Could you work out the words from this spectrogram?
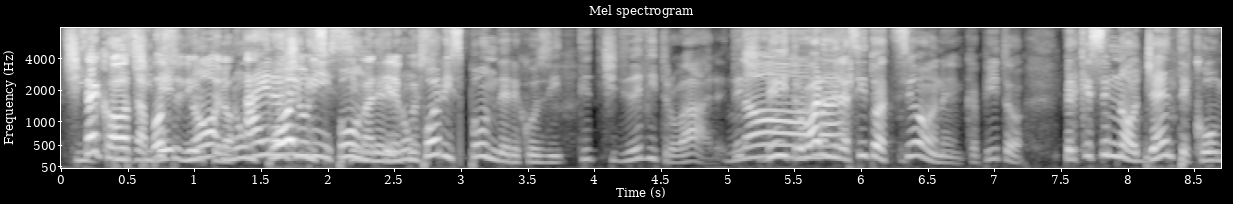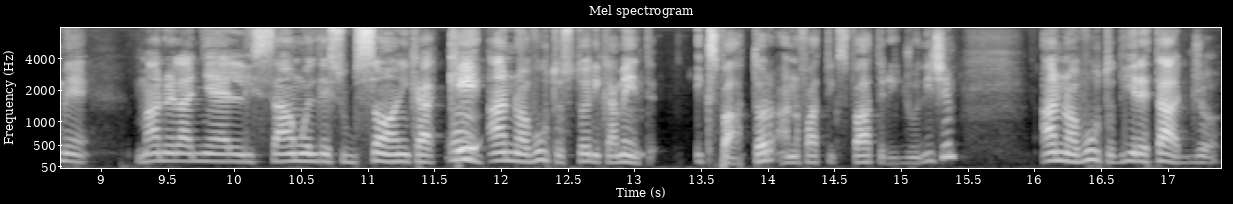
Ci- sai cosa? Posso de- no, dirtelo? non Hai puoi rispondere, dire non questo. puoi rispondere così, ti, ci devi trovare. Te No, ci devi trovare ma- nella situazione, capito? Perché se no, gente come Manuel Agnelli, Samuel De Subsonica, che Mm. hanno avuto storicamente X Factor, hanno fatto X Factor i giudici, hanno avuto di retaggio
